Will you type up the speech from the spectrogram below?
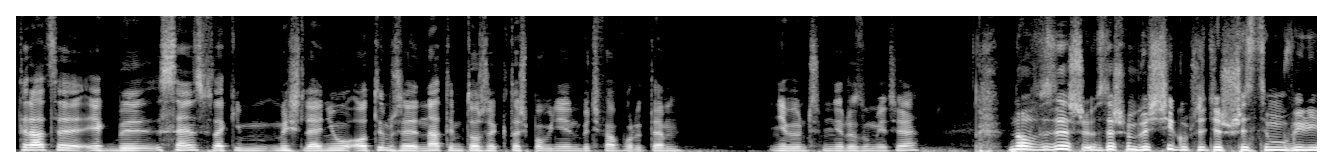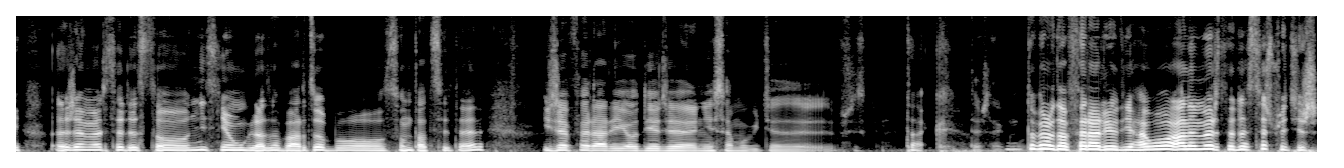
tracę jakby sens w takim myśleniu o tym, że na tym torze ktoś powinien być faworytem. Nie wiem, czy mnie rozumiecie. No w, zesz- w zeszłym wyścigu przecież wszyscy mówili, że Mercedes to nic nie ugra za bardzo, bo są tacy ten. I że Ferrari odjedzie niesamowicie wszystkim. Tak. Też tak mówię. To prawda, Ferrari odjechało, ale Mercedes też przecież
